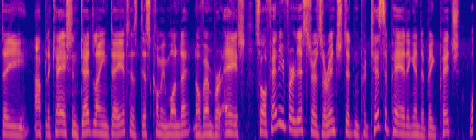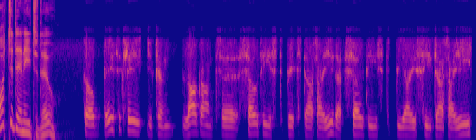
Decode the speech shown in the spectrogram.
The application deadline date is this coming Monday, November 8. So if any of our listeners are interested in participating in the big pitch, what do they need to do? So basically, you can log on to southeastbic.ie, that's southeastbic.ie.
